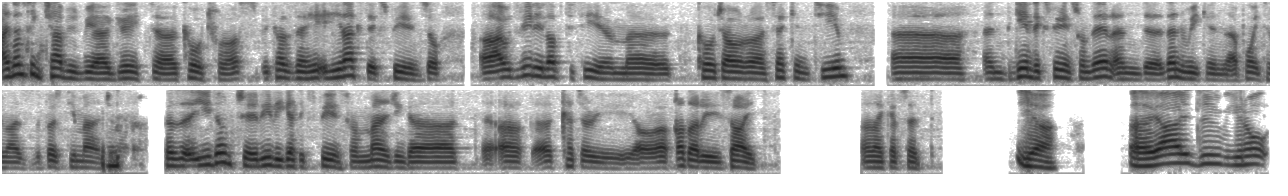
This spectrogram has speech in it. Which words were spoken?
I don't think Xavi would be a great uh, coach for us because uh, he, he lacks the experience. So uh, I would really love to see him uh, coach our second team and gain the experience from there, and then we can appoint him as the first team manager. Because you don't really get experience from managing a, a, a Qatari or a Qatari side, like I said. Yeah, uh, yeah, I agree. You know,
